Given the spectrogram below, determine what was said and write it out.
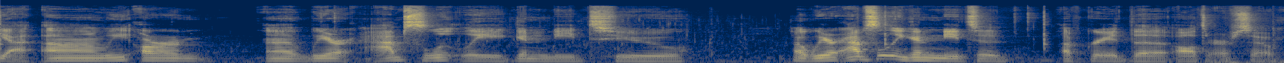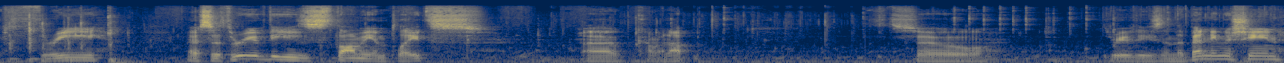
yeah, uh, we are uh, we are absolutely gonna need to. Uh, we are absolutely gonna need to upgrade the altar. So three, uh, so three of these thaumium plates uh, coming up. So three of these in the bending machine.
